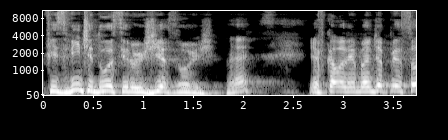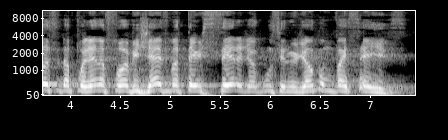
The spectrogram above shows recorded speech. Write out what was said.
"Fiz 22 cirurgias hoje", né? E eu ficava lembrando, já pensou se da Poliana for a 23 terceira de algum cirurgião, como vai ser isso?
